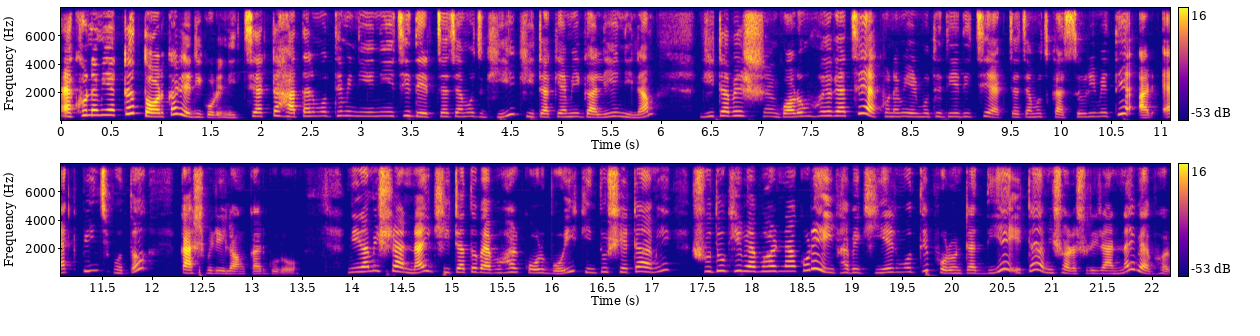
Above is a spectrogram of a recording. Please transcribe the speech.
এখন আমি একটা তরকা রেডি করে নিচ্ছি। একটা হাতার মধ্যে আমি নিয়ে নিয়েছি দেড় চা চামচ ঘি। ঘিটাকে আমি গালিয়ে নিলাম। ঘিটা বেশ গরম হয়ে গেছে। এখন আমি এর মধ্যে দিয়ে দিচ্ছি এক চা চামচ কাসুরি মেথি আর এক পিঞ্চ মতো কাশ্মীরি লঙ্কার গুঁড়ো। নিরামিষ রান্নায় ঘিটা তো ব্যবহার করবই, কিন্তু সেটা আমি শুধু ঘি ব্যবহার না করে এইভাবে ঘিয়ের মধ্যে ফোড়নটা দিয়ে এটা আমি সরাসরি রান্নায় ব্যবহার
